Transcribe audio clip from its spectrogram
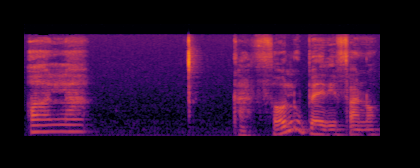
αλλά καθόλου περήφανο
